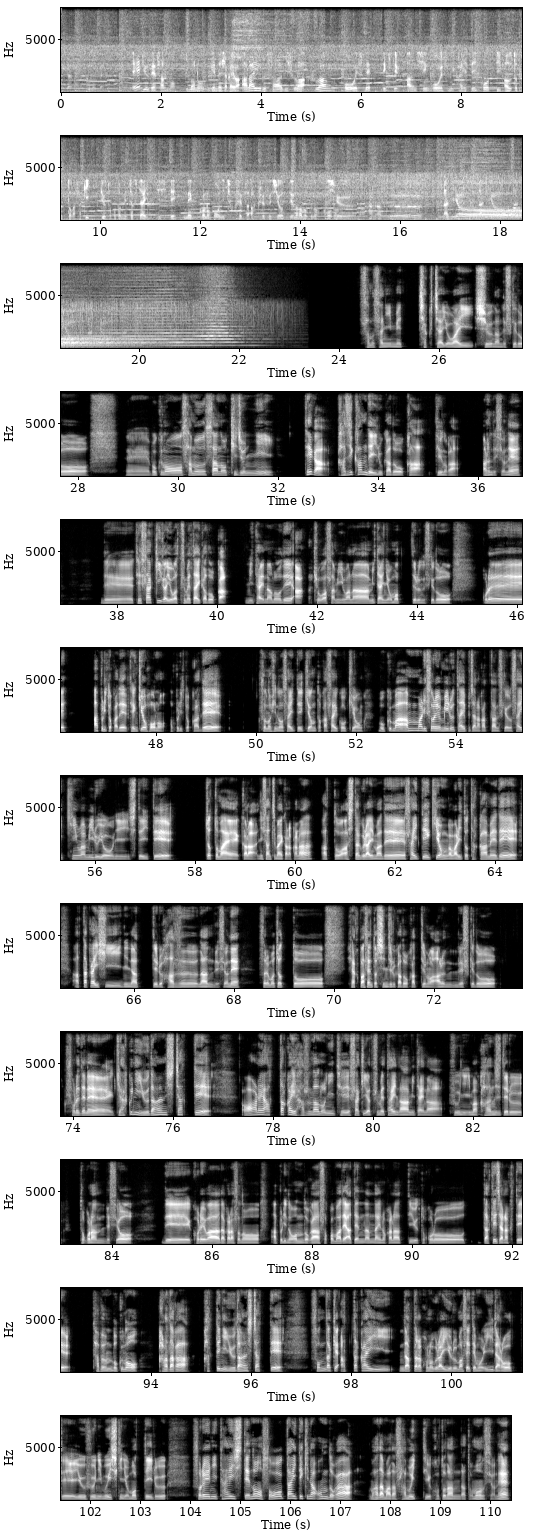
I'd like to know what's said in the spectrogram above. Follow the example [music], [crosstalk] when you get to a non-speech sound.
友禅さんの今の現代社会はあらゆるサービスは不安 OS でできてる。安心 OS に変えていこうっていうアウトプットが先っていうところとめちゃくちゃ一致して根っこの方に直接アクセスしようっていうのが僕の行動。週の話。すラジオ。ラジオ。ラジオ。寒さにめっちゃくちゃ弱い週なんですけど、えー僕の寒さの基準に手がかじかんでいるかどうかっていうのがあるんですよね。で、手先が要は冷たいかどうかみたいなので、あ、今日は寒いわなみたいに思ってるんですけど、これ、アプリとかで、天気予報のアプリとかで、その日の最低気温とか最高気温、僕まああんまりそれを見るタイプじゃなかったんですけど、最近は見るようにしていて、ちょっと前から、2、3日前からかなあと明日ぐらいまで最低気温が割と高めで、暖かい日になってるはずなんですよね。それもちょっと100%信じるかどうかっていうのはあるんですけど、それでね、逆に油断しちゃって、あれ、あったかいはずなのに手先が冷たいな、みたいな風に今感じてるとこなんですよ。で、これは、だからその、アプリの温度がそこまで当てになんないのかなっていうところだけじゃなくて、多分僕の体が勝手に油断しちゃって、そんだけあったかいんだったらこのぐらい緩ませてもいいだろうっていう風に無意識に思っている。それに対しての相対的な温度がまだまだ寒いっていうことなんだと思うんですよね。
